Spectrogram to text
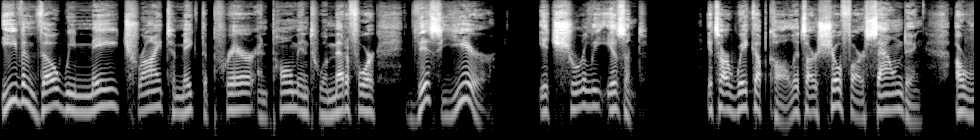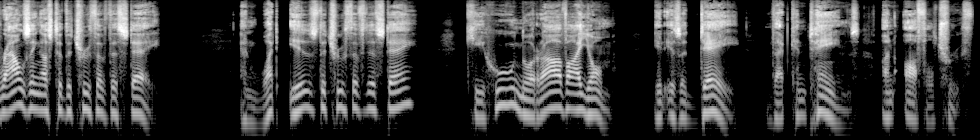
Even though we may try to make the prayer and poem into a metaphor, this year it surely isn't. It's our wake up call. It's our shofar sounding, arousing us to the truth of this day. And what is the truth of this day? Kihu norav ayom. It is a day that contains an awful truth.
